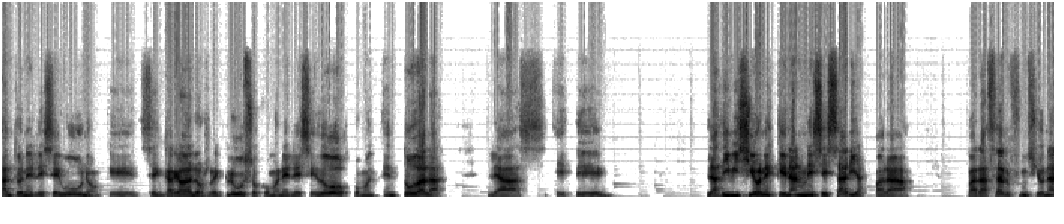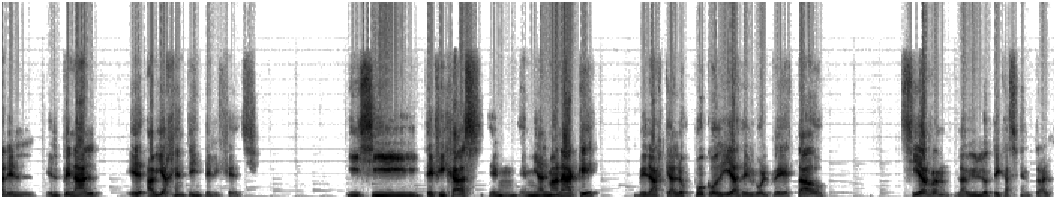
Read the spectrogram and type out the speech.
tanto en el S1, que se encargaba de los reclusos, como en el S2, como en, todas las, este, las divisiones que eran necesarias para, para hacer funcionar el, penal, eh, había gente de inteligencia. Y si te fijas en mi almanaque, verás que a los pocos días del golpe de Estado cierran la biblioteca central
